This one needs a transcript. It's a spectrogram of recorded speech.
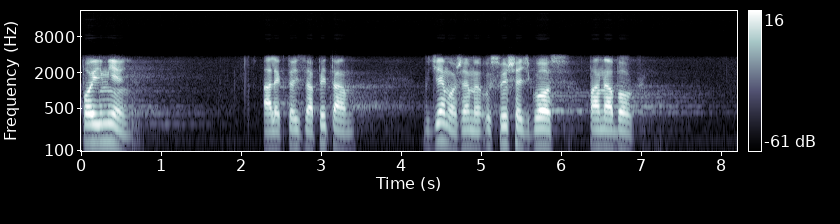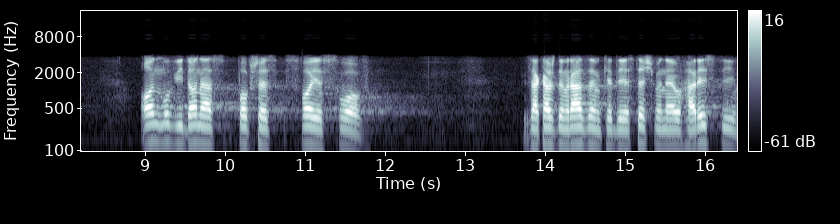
po imieniu. Ale ktoś zapyta, gdzie możemy usłyszeć głos Pana Boga? On mówi do nas poprzez swoje słowo. Za każdym razem, kiedy jesteśmy na Eucharystii,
